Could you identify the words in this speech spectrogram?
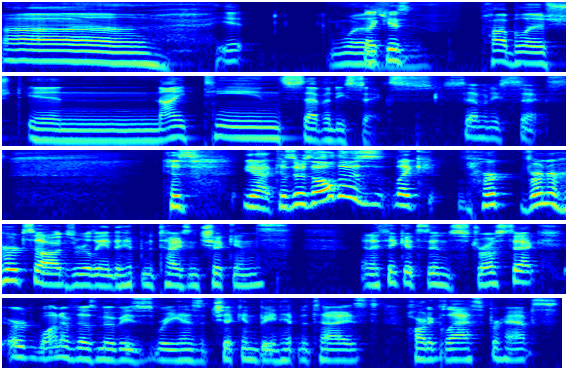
Uh, it was Like is- published in 1976. 76. Cause yeah, cause there's all those like Her- Werner Herzog's really into hypnotizing chickens, and I think it's in Stroszek or one of those movies where he has a chicken being hypnotized, Heart of Glass perhaps,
